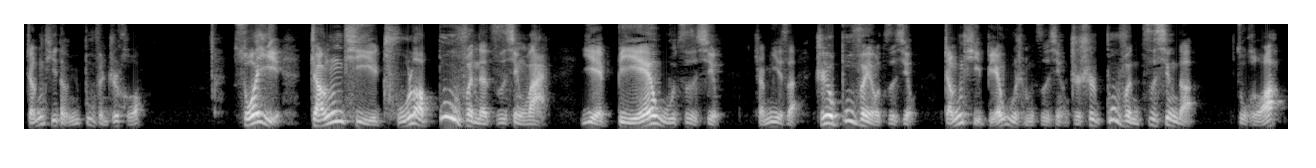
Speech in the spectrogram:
整体等于部分之和，所以整体除了部分的自性外，也别无自性。什么意思？只有部分有自性，整体别无什么自性，只是部分自性的组合，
